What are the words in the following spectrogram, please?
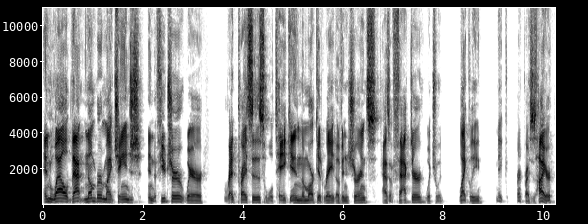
And while that number might change in the future, where rent prices will take in the market rate of insurance as a factor, which would likely make rent prices higher,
